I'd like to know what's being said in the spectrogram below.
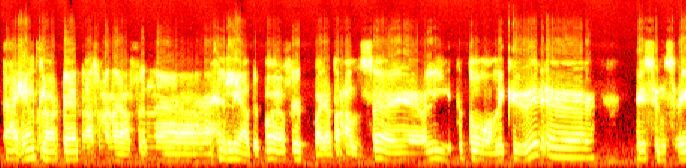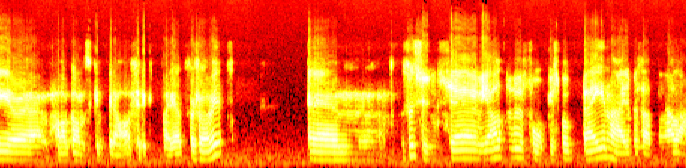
Det er helt klart det, det som NRF-en eh, leder på, fruktbarhet og helse. Lite dårlige kuer. Eh, vi syns vi eh, har ganske bra fruktbarhet, for så vidt. Så syns jeg vi har hatt fokus på bein her i besetninga. Da.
